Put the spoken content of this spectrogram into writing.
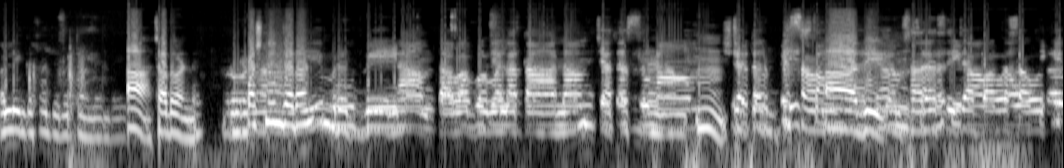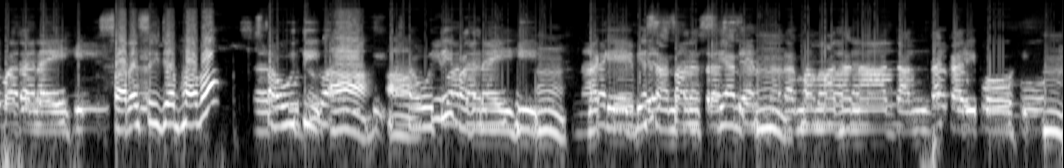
మళ్ళీ ఇంకోసారి ఆ చదవండి. ఫస్ట్ నుంచి చదవండి. మృద్వీనాం తవ సరసిజ భవ సౌతి వదనైః. సరసిజ భవ సౌతి ఆ, ఆ. సౌతి వదనైః. ఉం, నకేభ్య సంత్రస్యన్ ప్రథమ మదనా దంత కరిపోః ఉం.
